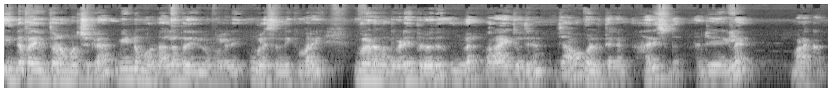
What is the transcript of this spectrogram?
இந்த பதிவத்தோடு முடிச்சுக்கிறேன். மீண்டும் ஒரு நல்ல பதிவில் உங்களை உங்களை சந்திக்கும் வரை உங்களிடம் வந்து விடைபெறுவது உங்கள் வராய ஜோதிடன் ஜாம கொள்வித்தகன் ஹரிசுதன். நன்றி நேர்களை வணக்கம்.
